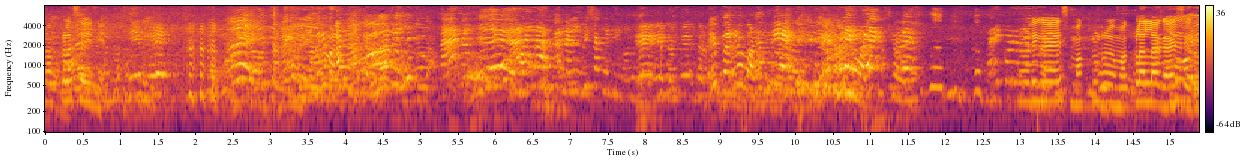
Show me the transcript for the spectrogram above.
ಮಕ್ಕಳ ಸೈನ್ಯ ಮಕ್ಕಳು ಮಕ್ಕಳೆಲ್ಲ ಗಾಯ್ಸ್ ಇವರು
